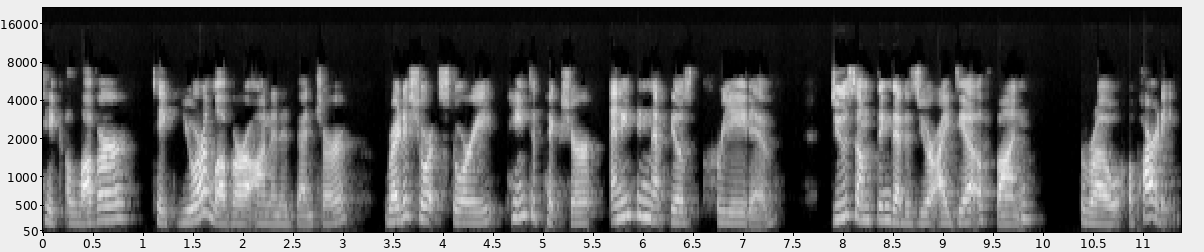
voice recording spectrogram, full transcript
Take a lover, take your lover on an adventure. Write a short story, paint a picture, anything that feels creative. Do something that is your idea of fun. Throw a party.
